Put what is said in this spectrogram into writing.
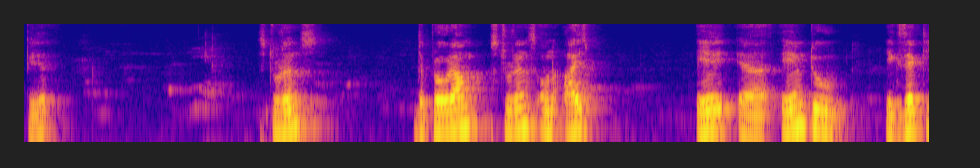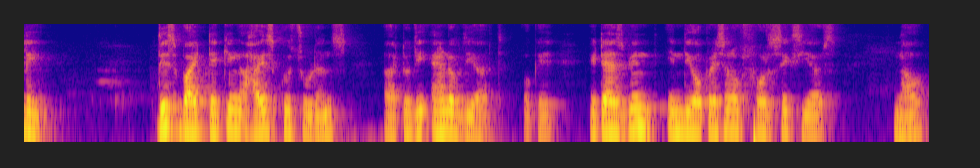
clear? Students, the program students on ICE uh, aim to exactly this by taking high school students uh, to the end of the earth okay? It has been in the operation of for six years now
